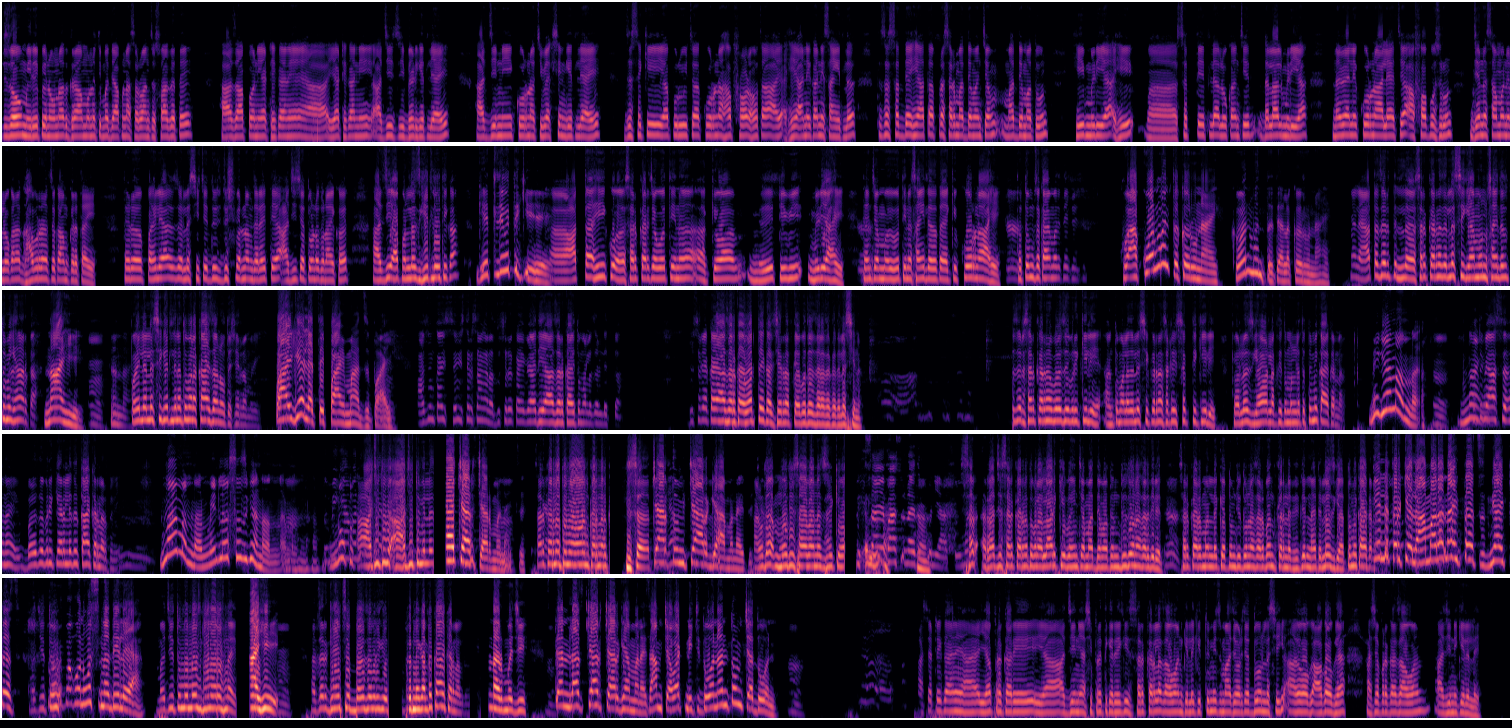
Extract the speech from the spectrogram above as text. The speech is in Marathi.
जिजाऊ मिरेपे नवनाथ ग्रामोन्नतीमध्ये आपणा सर्वांचं स्वागत आहे. आज आपण या ठिकाणी या ठिकाणी आजीची भेट घेतली आहे. आजींनी कोरोनाची वॅक्सिन घेतली आहे. जसं की यापूर्वीचा कोरोना हा फ्रॉड होता हे अनेकांनी सांगितलं. तसं सध्या ही आता प्रसारमाध्यमांच्या माध्यमातून ही मीडिया ही सत्तेतल्या लोकांची दलाल मीडिया नव्याने कोरोना आल्याचे अफवा पसरून जनसामान्य लोकांना घाबरण्याचं काम करत आहे. तर पहिल्या लसीचे दुष दुष्परिणाम झाले ते आजीच्या तोंडातून ऐकत. आजी आपण लस घेतली होती का? घेतली होती की. अ, आत्ताही को- सरकारच्या वतीनं किंवा टी व्ही मीडिया आहे त्यांच्या वतीनं सांगितलं जात आहे की कोरोना आहे. तर तुमचं काय मत आहे कोण म्हणतं करू नाही कोण म्हणतं त्याला करू नाही नाही नाही आता जर सरकारनं जर लसी घ्या म्हणून सांगितलं तर तुम्ही घेणार का? नाही. हं. नाही. पहिल्या लसी घेतल्यानं तुम्हाला काय जाणवतं शरीरामध्ये? पाय गेल्या ते पाय माझ पाय. अजून काही सविस्तर सांगा ना दुसरे काही व्याधी आजार काय तुम्हाला जडलेत का? दुसरे काही आजार काय वाटतंय का? शरीरात काय बदल झाला का? त्या लसीनं? जर सरकारनं बळजबरी केली आणि तुम्हाला जर लसीकरणासाठी सक्ती केली किंवा लस घ्यावं लागते तर म्हणलं तर तुम्ही काय करणार? मी घेणार नाही. हं. तुम्ही असं नाही बळजबरी करायला तर काय करणार तुम्ही? नाही म्हणणार मी लसच घेणार नाही. म्हणणार. नको. आजी तुम्ही आजी तुम्ही लस- चार चार चार म्हणायचं. सरकारला तुम्ही आवाहन करणार का? की स- चार तुम्ही चार घ्या म्हणायचं. आणि उद्या मोदी साहेबांना जसं किंवा साहेब असू नाही तर. कुणी असू. सर राज्य सरकारनं तुम्हाला लाडकी बहीणच्या माध्यमातून दोन हजार दिलेत. हं. सरकार म्हणलं की तुमचे दोन हजार बंद करण्यात येतील नाही तर लस घ्या. तुम्ही काय केलं तर केलं. आम्हाला नाहीतच नाहीतच म्हणजे तुम्ही तुम्ही बघून उष्ण दिलंय म्हणजे तुम्ही लस घेणारच नाही. नाही. जर घ्यायचं बळजबरी घे- प्रयत्न केला तर काय करणार? तुम्ही? करणार म्हणजे त्यांना चार चार घ्या म्हणायचं. आमच्या वाटणीची दोन आणि तुमच्या दोन. अशा ठिकाणी या प्रकारे या आजीने अशी प्रतिक्रिया की सरकारलाच आवाहन केलं की तुम्हीच माझ्यावरच्या दोन लसी आगाव आगाव घ्या. अशा प्रकारचं आवाहन आजीने केलेलं आहे.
